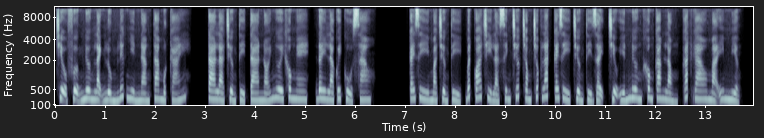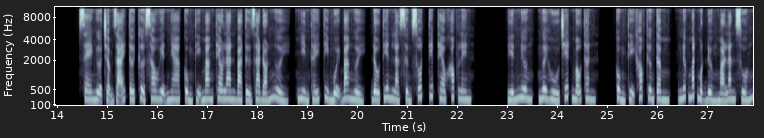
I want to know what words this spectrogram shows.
Triệu Phượng nương lạnh lùng liếc nhìn nàng ta một cái. Ta là trường tỷ ta nói ngươi không nghe, đây là quy củ sao? Cái gì mà trường tỷ, bất quá chỉ là sinh trước trong chốc lát, cái gì trường tỷ dạy, triệu yến nương không cam lòng, cắt gao mà im miệng. Xe ngựa chậm rãi tới cửa sau huyện nha cùng thị mang theo lan bà tử ra đón người, nhìn thấy tỷ muội ba người, đầu tiên là sừng sốt tiếp theo khóc lên. Yến nương, ngươi hù chết mẫu thân. Cùng thị khóc thương tâm, nước mắt một đường mà lăn xuống,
